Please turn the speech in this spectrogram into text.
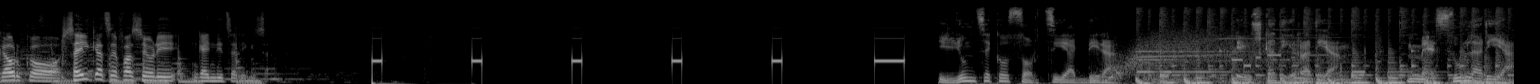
gaurko zailkatze fase hori gainditzerik izan. Iluntzeko zortziak dira. Euskadi Irratian, Mezularia.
